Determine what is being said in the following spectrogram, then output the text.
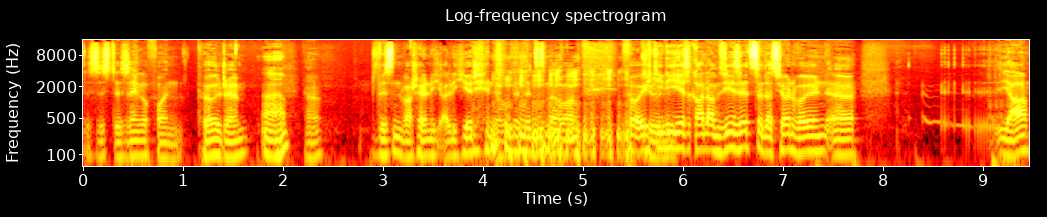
das ist der Sänger von Pearl Jam, Aha. wissen wahrscheinlich alle hier, die in der Runde sitzen, aber für euch, die, die jetzt gerade am See sitzen und das hören wollen, äh, ja,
